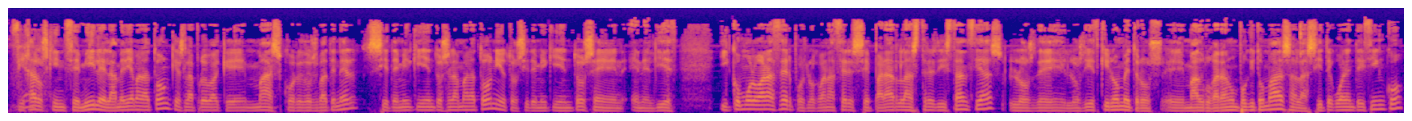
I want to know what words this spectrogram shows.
Fijaros, 15.000 en la media maratón, que es la prueba que más corredores va a tener, 7.500 en la maratón y otros 7.500 en, en el 10. ¿Y cómo lo van a hacer? Pues lo que van a hacer es separar las tres distancias. Los de los 10 kilómetros eh, madrugarán un poquito más a las 7.45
